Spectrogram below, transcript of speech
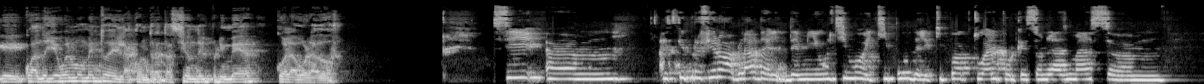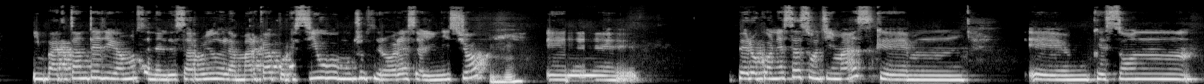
eh, cuando llegó el momento de la contratación del primer colaborador? Sí, es que prefiero hablar de, mi último equipo, del equipo actual, porque son las más impactantes, digamos, en el desarrollo de la marca, porque sí hubo muchos errores al inicio, eh, pero con estas últimas que mm, Em, que son,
